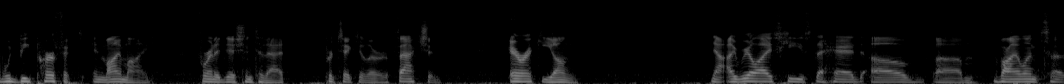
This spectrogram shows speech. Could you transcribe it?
would be perfect in my mind for an addition to that particular faction. Eric Young. Now I realize he's the head of um, Violent, uh,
